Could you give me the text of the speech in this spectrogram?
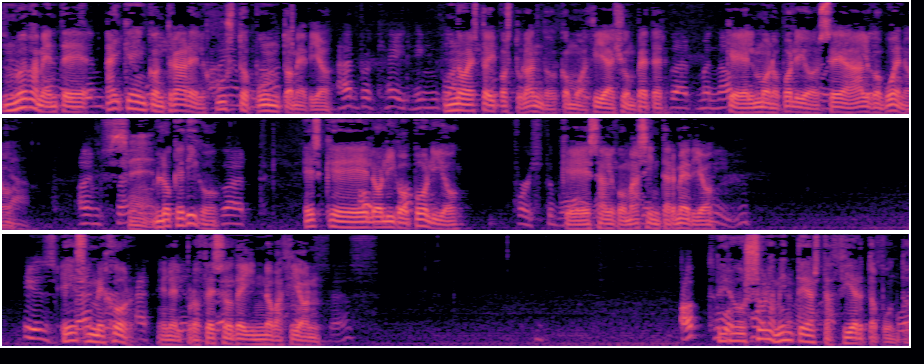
Nuevamente, hay que encontrar el justo punto medio. No estoy postulando, como hacía Schumpeter, que el monopolio sea algo bueno. Lo que digo es que el oligopolio, que es algo más intermedio, es mejor en el proceso de innovación. Pero solamente hasta cierto punto.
